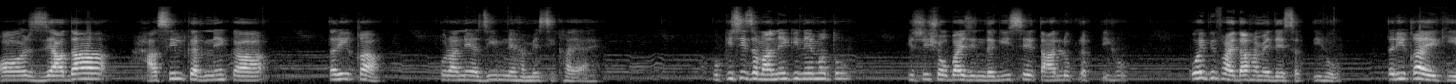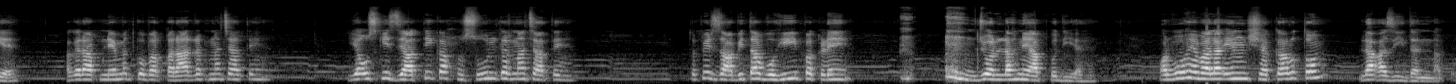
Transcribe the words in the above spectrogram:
और ज़्यादा हासिल करने का तरीक़ा कुरान अजीम ने हमें सिखाया है। वो किसी ज़माने की नेमत हो, किसी शोबा ज़िंदगी से ताल्लुक़ रखती हो कोई भी फ़ायदा हमें दे सकती हो। तरीक़ा एक ही है, अगर आप नेमत को बरकरार रखना चाहते हैं, या उसकी ज़्यादती का हसूल करना चाहते हैं तो फिर ज़ाबिता वही पकड़ें जो अल्लाह ने आपको दिया है। और वो है, वाला इन शकर तुम ला अजीदन को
